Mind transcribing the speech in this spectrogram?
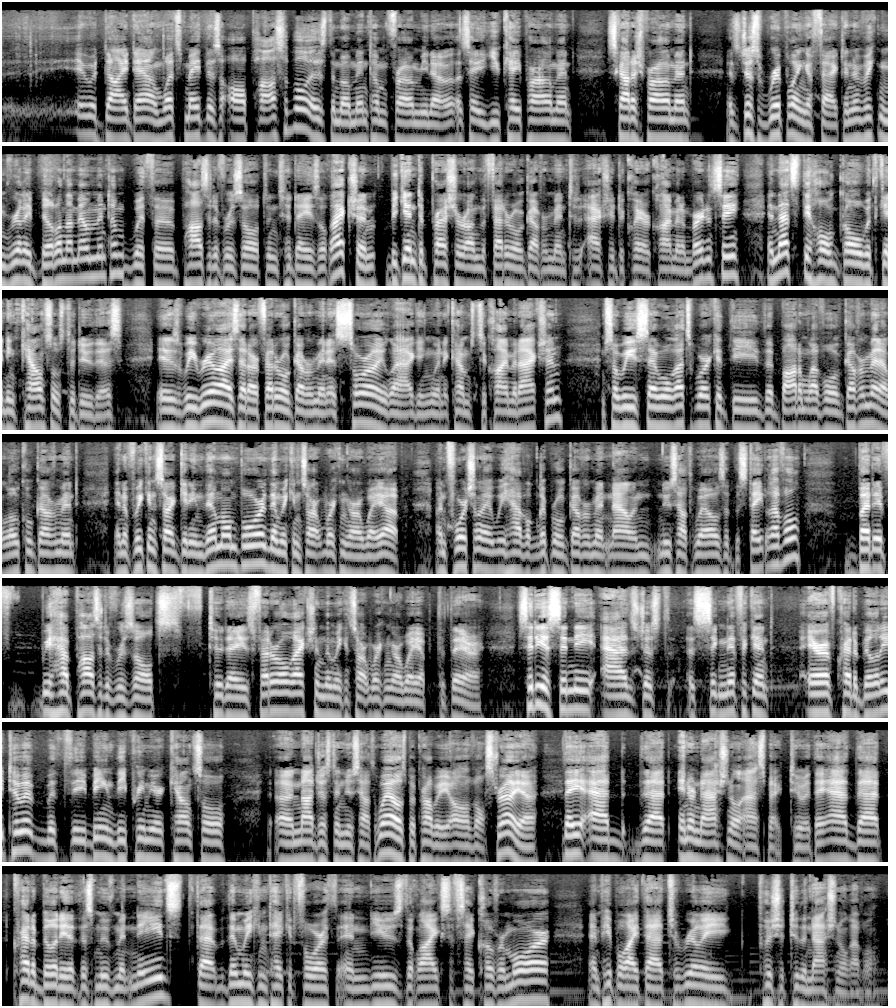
it would die down. What's made this all possible is the momentum from, you know, let's say UK Parliament, Scottish Parliament. It's just rippling effect. And if we can really build on that momentum with a positive result in today's election, begin to pressure on the federal government to actually declare a climate emergency. And that's the whole goal with getting councils to do this, is we realize that our federal government is sorely lagging when it comes to climate action. So we said, well, let's work at the, the bottom level of government, at local government, and if we can start getting them on board, then we can start working our way up. Unfortunately, we have a liberal government now in New South Wales at the state level, but if we have positive results today's federal election, then we can start working our way up to there. City of Sydney adds just a significant air of credibility to it with the being the premier council uh, not just in New South Wales, but probably all of Australia, they add that international aspect to it. They add that credibility that this movement needs, that then we can take it forth and use the likes of, say, Clover Moore and people like that to really push it to the national level.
